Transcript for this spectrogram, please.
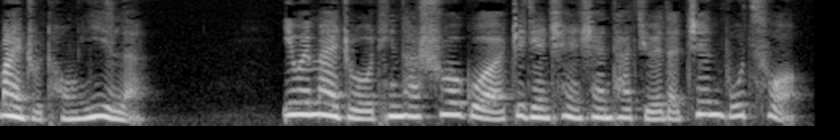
卖主同意了，因为卖主听他说过这件衬衫，他觉得真不错。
